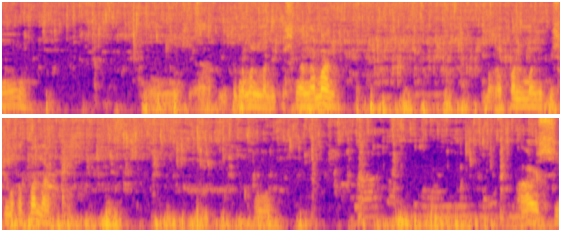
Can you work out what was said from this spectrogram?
Oo. Ito naman, manipis na naman. Makapal, manipis, makapal ah. Oo. RC.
